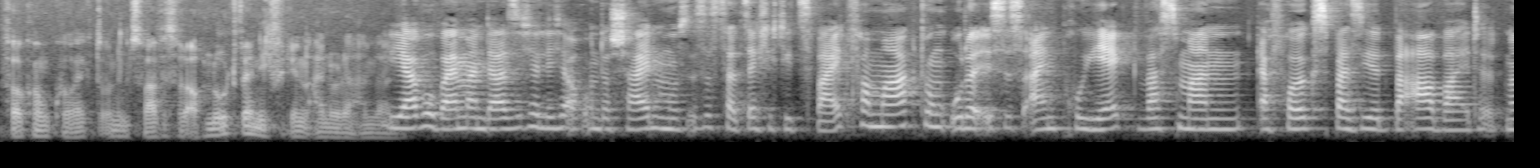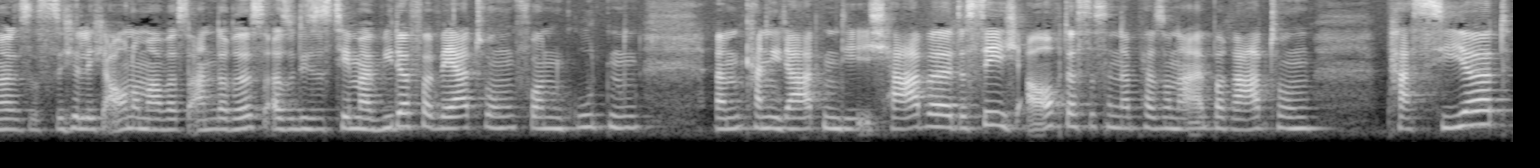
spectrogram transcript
vollkommen korrekt und im Zweifelsfall auch notwendig für den einen oder anderen. Ja, wobei man da sicherlich auch unterscheiden muss, ist es tatsächlich die Zweitvermarktung oder ist es ein Projekt, was man erfolgsbasiert bearbeitet? Ne? Das ist sicherlich auch nochmal was anderes. Also dieses Thema Wiederverwertung von guten ähm, Kandidaten, die ich habe. Das sehe ich auch, dass das in der Personalberatung passiert.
